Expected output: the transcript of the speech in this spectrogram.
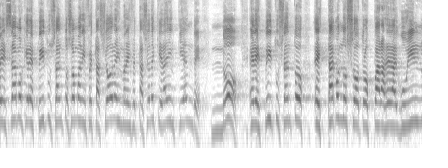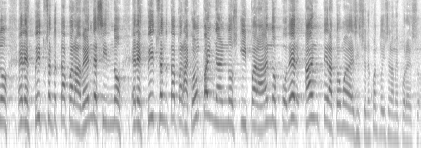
Pensamos que el Espíritu Santo son manifestaciones y manifestaciones que nadie entiende. No, el Espíritu Santo está con nosotros para redarguirnos. El Espíritu Santo está para bendecirnos. El Espíritu Santo está para acompañarnos y para darnos poder ante la toma de decisiones. ¿Cuánto dicen amén por eso?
